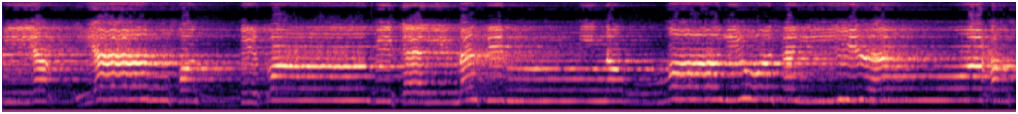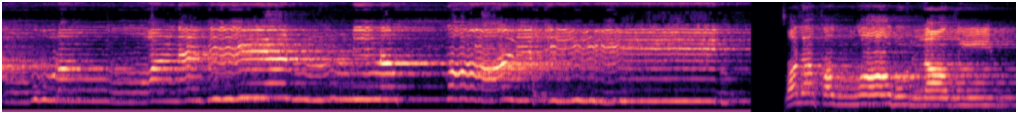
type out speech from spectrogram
بيحيى مصدقا بكلمة صدق الله العظيم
